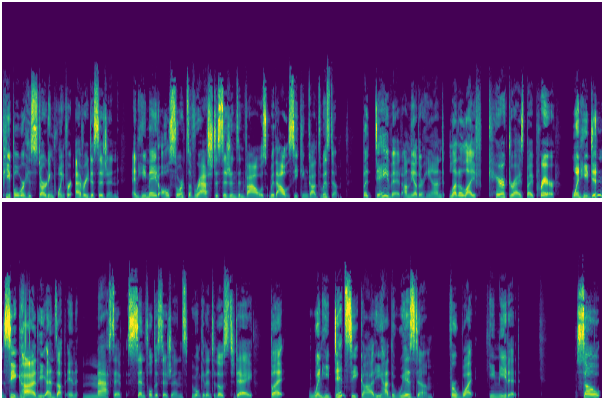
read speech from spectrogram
People were his starting point for every decision, and he made all sorts of rash decisions and vows without seeking God's wisdom. But David, on the other hand, led a life characterized by prayer. When he didn't seek God, he ends up in massive sinful decisions. We won't get into those today, but when he did seek God, he had the wisdom for what he needed. So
